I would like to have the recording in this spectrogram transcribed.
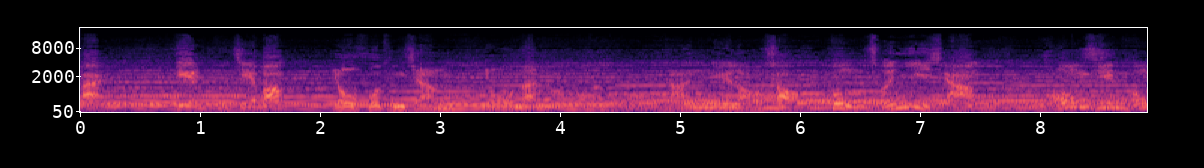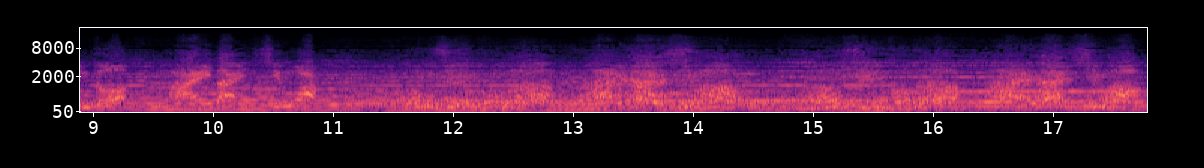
派，店铺结帮，有福同享，有难同当，男女老少共存异享，同心同德，百代兴旺。同心同德，百代兴旺。同心同德，百代兴旺。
